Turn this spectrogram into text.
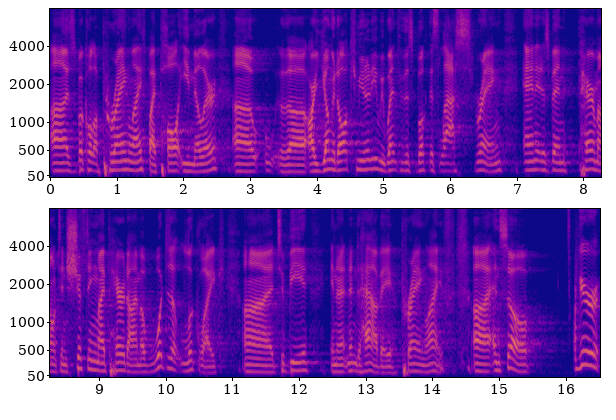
uh, is a book called A Praying Life by Paul E. Miller. Uh, the, our young adult community, we went through this book this last spring, and it has been paramount in shifting my paradigm of what does it look like uh, to be a, and to have a praying life. Uh, and so, if you're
